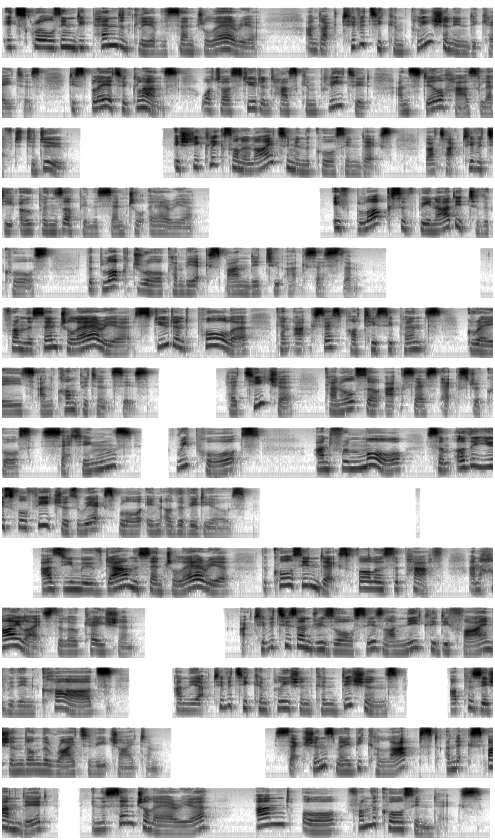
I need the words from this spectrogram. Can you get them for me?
It scrolls independently of the central area and activity completion indicators display at a glance what our student has completed and still has left to do. If she clicks on an item in the course index, that activity opens up in the central area. If blocks have been added to the course, the block drawer can be expanded to access them. From the central area, student Paula can access participants, grades and competencies. Her teacher can also access extra course settings, reports and from more, some other useful features we explore in other videos. As you move down the central area, the course index follows the path and highlights the location. Activities and resources are neatly defined within cards and the activity completion conditions are positioned on the right of each item. Sections may be collapsed and expanded in the central area and or from the course index.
